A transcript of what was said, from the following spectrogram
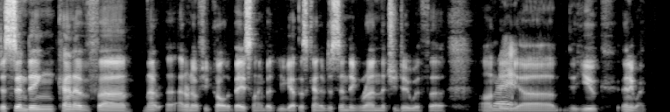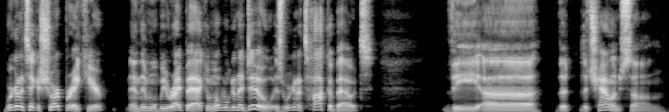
descending kind of uh not I don't know if you'd call it a bass line, but you got this kind of descending run that you do with uh on right. the uh the uke. Anyway, we're gonna take a short break here, and then we'll be right back. And what we're gonna do is we're gonna talk about the uh the the challenge song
